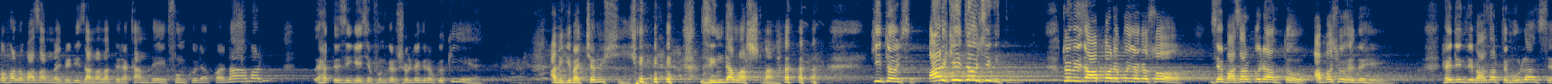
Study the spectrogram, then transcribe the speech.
কপালও বাজার নাই বেরি জানালা দিয়ে কান্দে ফোন করে কয় না আমার হাতে জিগেছে ফোন করে কীরকম কই, কি আমি কি বাচ্চা রইছি? জিন্দা লাশ না। কি হইছে? আর কি তো কি? তুমি যে আব্বারে কইয়া গেছ যে বাজার করে আনতো আব্বা সহে দেহে। সেদিন যে বাজারতে মূল আনছে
